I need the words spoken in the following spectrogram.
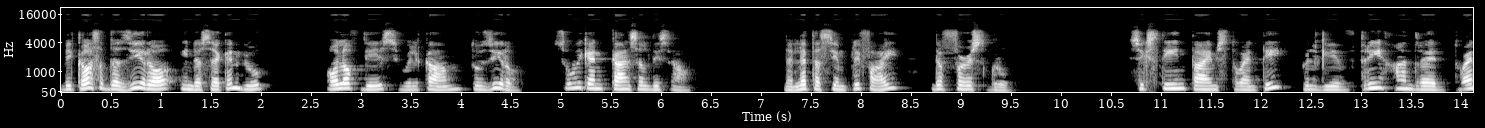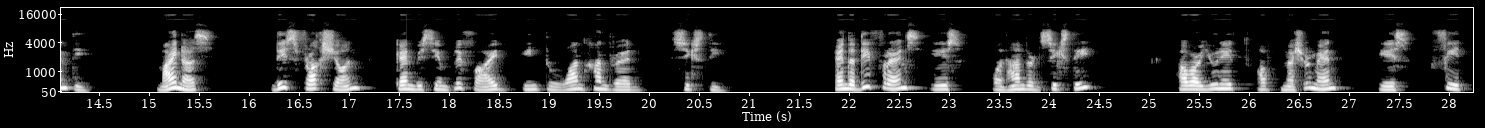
Because of the 0 in the second group, all of this will come to 0. So we can cancel this out. Then let us simplify the first group. 16 times 20 will give 320 minus this fraction can be simplified into 160. And the difference is 160. Our unit of measurement is feet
